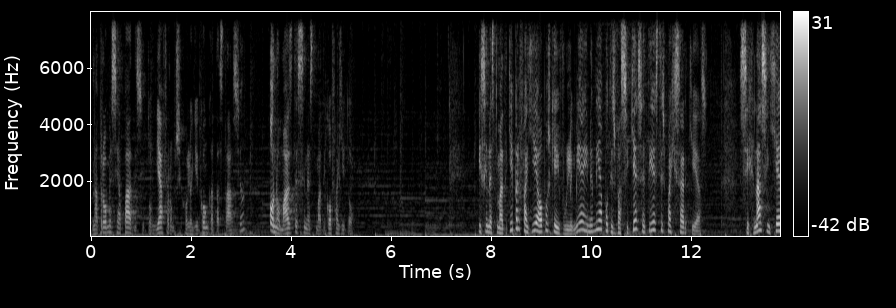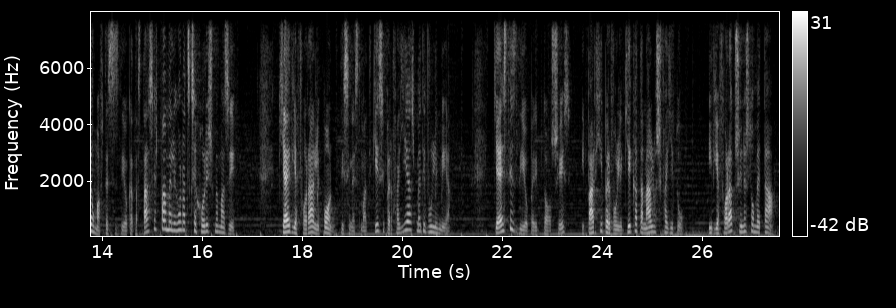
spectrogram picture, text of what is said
να τρώμε σε απάντηση των διάφορων ψυχολογικών καταστάσεων ονομάζεται συναισθηματικό φαγητό. Η συναισθηματική υπερφαγία όπως και η βουλημία είναι μία από τις βασικές αιτίες της παχυσαρκίας. Συχνά συγχαίουμε αυτές τις δύο καταστάσεις, πάμε λίγο να τις ξεχωρίσουμε μαζί. Ποια η διαφορά λοιπόν της συναισθηματικής υπερφαγίας με τη βουλημία; Και στις δύο περιπτώσεις υπάρχει υπερβολική κατανάλωση φαγητού. Η διαφορά τους είναι στο μετά.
